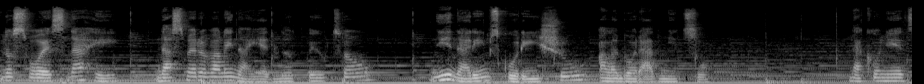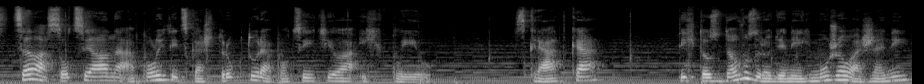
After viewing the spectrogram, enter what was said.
no svoje snahy nasmerovali na jednotlivcov, nie na rímsku ríšu alebo radnicu. Nakoniec celá sociálna a politická štruktúra pocítila ich vplyv. Skrátka, týchto znovuzrodených mužov a ženy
